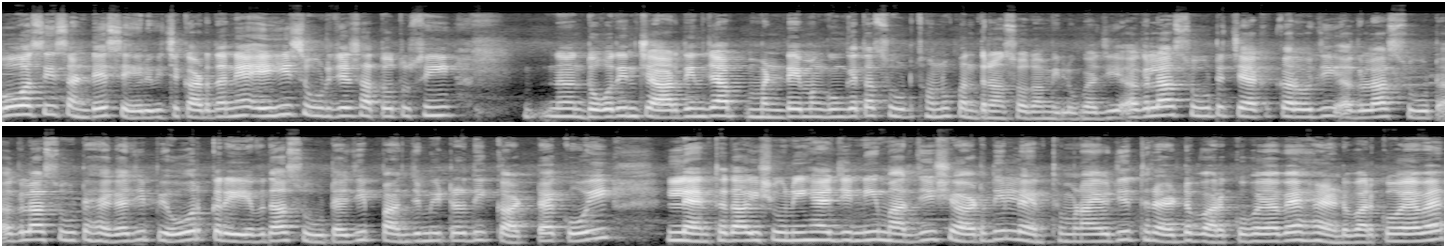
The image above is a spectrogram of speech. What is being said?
ਉਹ ਅਸੀਂ ਸੰਡੇ ਸੇਲ ਵਿੱਚ ਕੱਢ ਦਿੰਦੇ ਆ ਇਹੀ ਸੂਟ ਜੇ ਸਾਤੋਂ ਤੁਸੀਂ ਦੋ ਦਿਨ, ਚਾਰ ਦਿਨ ਜਾਂ ਮੰਡੇ ਮੰਗੂਗੇ ਤਾਂ ਸੂਟ ਤੁਹਾਨੂੰ 1500 ਦਾ ਮਿਲੂਗਾ ਜੀ। ਅਗਲਾ ਸੂਟ ਚੈੱਕ ਕਰੋ ਜੀ, ਅਗਲਾ ਸੂਟ। ਅਗਲਾ ਸੂਟ ਹੈਗਾ ਜੀ ਪਿਓਰ ਕਰੇਵ ਦਾ ਸੂਟ ਹੈ ਜੀ। 5 ਮੀਟਰ ਦੀ ਕੱਟ ਹੈ, ਕੋਈ ਲੈਂਥ ਦਾ ਇਸ਼ੂ ਨਹੀਂ ਹੈ। ਜਿੰਨੀ ਮਰਜ਼ੀ ਸ਼ਰਟ ਦੀ ਲੈਂਥ ਬਣਾਇਓ ਜੀ, ਥਰੈਡ ਵਰਕ ਹੋਇਆ ਹੋਇਆ ਹੈਂਡ ਵਰਕ ਹੋਇਆ ਹੋਇਆ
